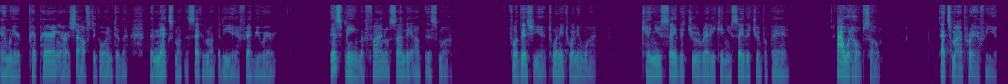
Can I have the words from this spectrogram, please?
and we are preparing ourselves to go into the, the next month, the second month of the year, February. This being the final Sunday of this month for this year, 2021. Can you say that you're ready? Can you say that you're prepared? I would hope so. That's my prayer for you.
